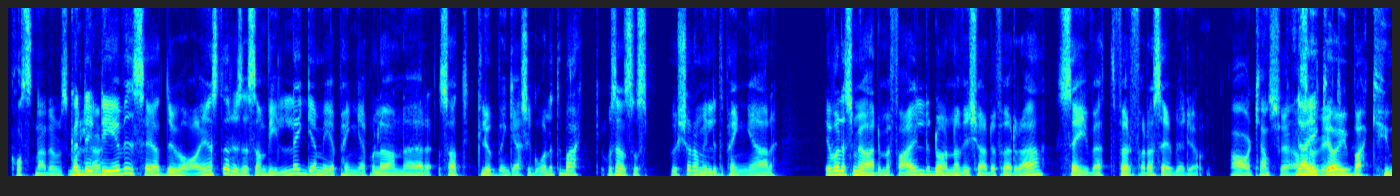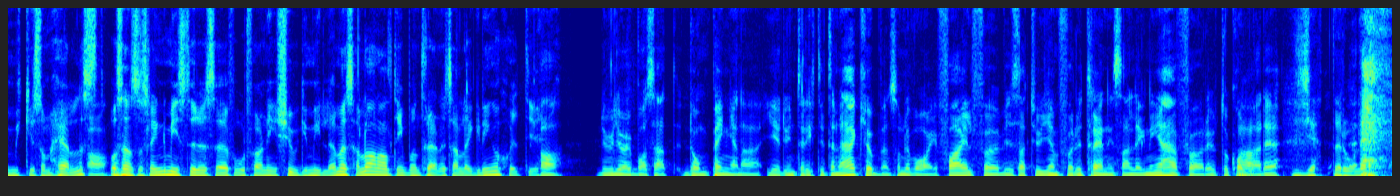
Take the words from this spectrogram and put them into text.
kostnader och Men skulder. det, det visar ju att du har en styrelse som vill lägga mer pengar på löner så att klubben kanske går lite back och sen så pushar de in lite pengar. Det var det som jag hade med File då när vi körde förra savet, för förra save blev det. Ja, kanske. Där Alltså, gick vet- jag ju back hur mycket som helst. Ja. Och sen så slängde min styrelse ordförande in 20 mille. Men sen la han allting på en träningsanläggning och skit i. Ja, nu vill jag ju bara säga att de pengarna är det ju inte riktigt den här klubben som det var i File. För vi satt ju och jämförde träningsanläggningar här förut och kollade. Jätteroligt.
